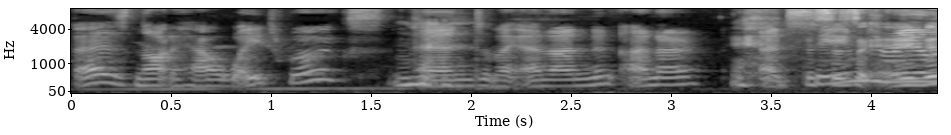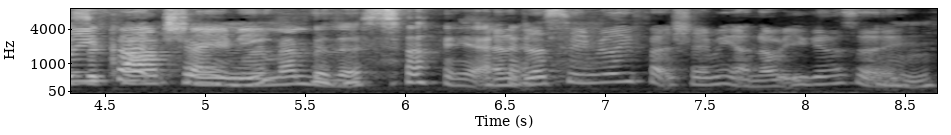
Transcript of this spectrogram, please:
"That is not how weight works." And like, and I, I know it seems is a, really it is a fat shaming, Remember this. yeah. and it does seem really fat shaming. I know what you're gonna say, Mm.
